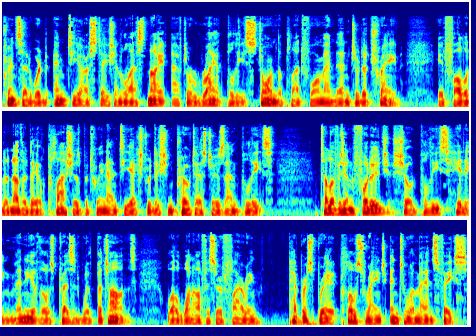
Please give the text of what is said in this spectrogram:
Prince Edward MTR station last night after riot police stormed the platform and entered a train. It followed another day of clashes between anti extradition protesters and police. Television footage showed police hitting many of those present with batons, while one officer firing pepper spray at close range into a man's face.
